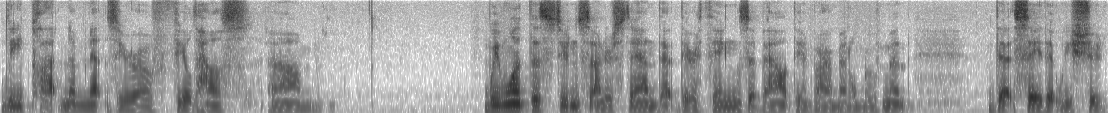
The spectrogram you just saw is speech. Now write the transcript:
LEED platinum Net Zero Field House. Um, we want the students to understand that there are things about the environmental movement that say that we should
